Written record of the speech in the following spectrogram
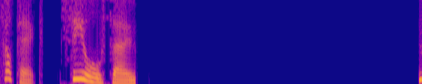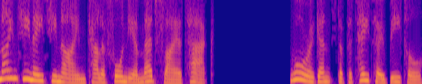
Topic. See also. 1989 California medfly attack. War against the potato beetle.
